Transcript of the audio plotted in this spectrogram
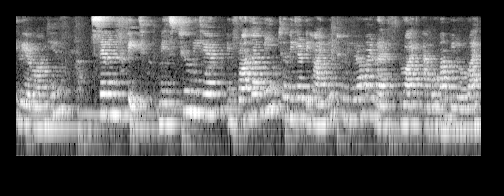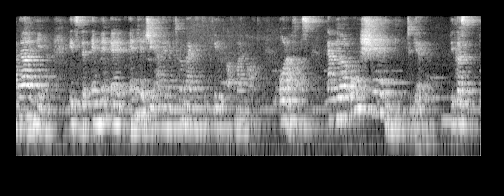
degree around you, 7 feet means 2 meter in front of me, 2 meter behind me, 2 meter on my left, right, above and below, right now here. It's the eh, energy and electromagnetic field of my heart, all of us. And we are all sharing it together because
